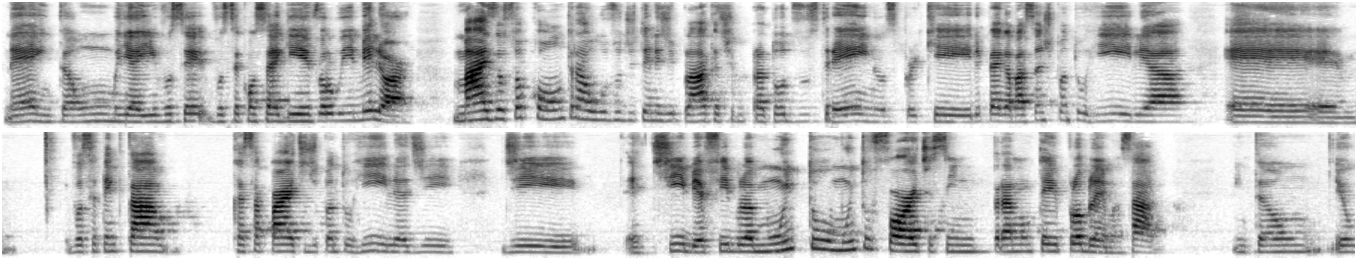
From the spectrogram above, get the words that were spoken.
né? Então, e aí você, você consegue evoluir melhor. Mas eu sou contra o uso de tênis de placa, tipo, para todos os treinos, porque ele pega bastante panturrilha, é... você tem que estar tá com essa parte de panturrilha, de, de é, tíbia, fíbula muito, muito forte, assim, para não ter problema, sabe? Então, eu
